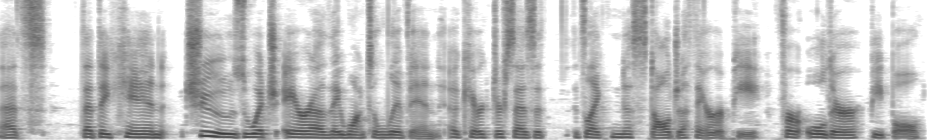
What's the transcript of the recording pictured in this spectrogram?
that's that they can choose which era they want to live in. A character says it, it's like nostalgia therapy for older people.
